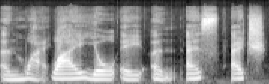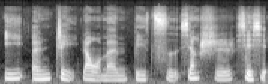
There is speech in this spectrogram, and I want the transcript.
N Y Y U A N S H E N G，让我们彼此相识。谢谢。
